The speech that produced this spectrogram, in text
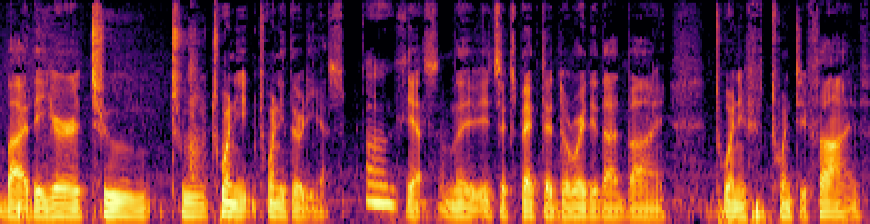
by the year two, two, 20, 2030, yes. Oh, Yes, it's expected already that by 2025,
